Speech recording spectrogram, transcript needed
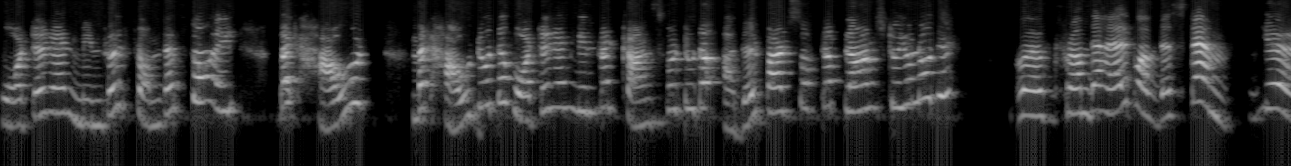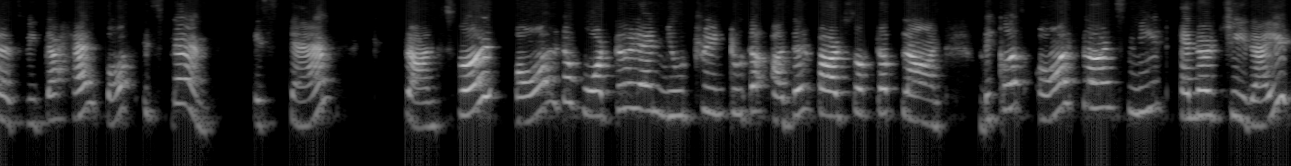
water and minerals from the soil. But how, but how do the water and mineral transfer to the other parts of the plants? Do you know this? uh, from the help of the stem. Yes, with the help of stem. Stem transfers water and nutrient to the other parts of the plant because all plants need energy, right?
